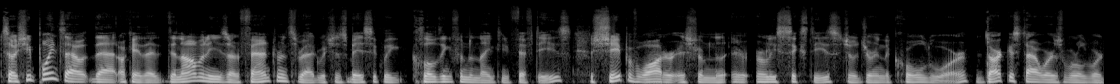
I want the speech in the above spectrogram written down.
So she points out that okay, the, the nominees are Phantom Thread, which is basically clothing from the 1950s. The Shape of Water is from the early 60s, so during the Cold War. Darkest Hour is World War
